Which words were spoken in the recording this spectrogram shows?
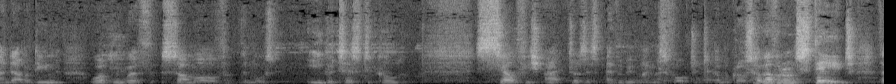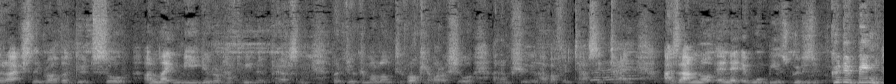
and Aberdeen, working with some of the most egotistical, selfish actors it's ever been my misfortune to come across. However, on stage, they're actually rather good. So, unlike me, you don't have to meet them in person, but do come along to Rocky Horror Show, and I'm sure you'll have a fantastic time. As I'm not in it, it won't be as good as it could have been,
